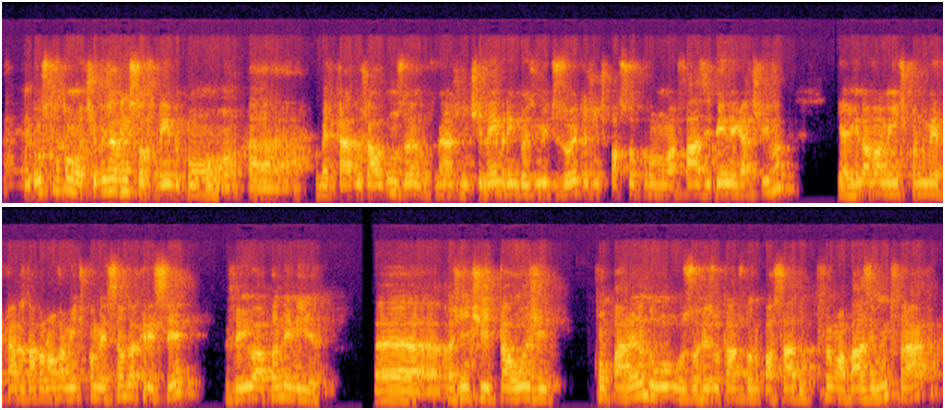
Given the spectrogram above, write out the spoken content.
A indústria automotiva já vem sofrendo com a, o mercado já há alguns anos. Né? A gente lembra, em 2018, a gente passou por uma fase bem negativa, e aí, novamente, quando o mercado estava novamente começando a crescer, veio a pandemia. É, a gente está hoje comparando os resultados do ano passado, que foi uma base muito fraca,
